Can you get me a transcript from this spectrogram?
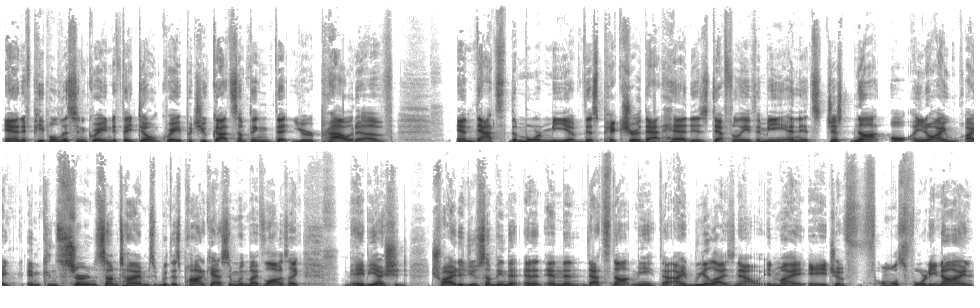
And if people listen, great. And if they don't, great. But you've got something that you're proud of and that's the more me of this picture that head is definitely the me and it's just not all you know i i am concerned sometimes with this podcast and with my vlogs like maybe i should try to do something that and and then that's not me that i realize now in my age of almost 49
